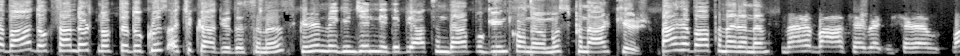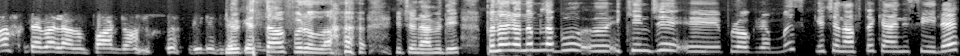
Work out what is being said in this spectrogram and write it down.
Merhaba, 94.9 Açık Radyo'dasınız. Günün ve Güncel'in edebiyatında bugün konuğumuz Pınar Kür. Merhaba Pınar Hanım. Merhaba Sebel, Selam. Ah Sebel Hanım pardon. Yok estağfurullah. Hiç önemli değil. Pınar Hanım'la bu e, ikinci e, programımız. Geçen hafta kendisiyle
